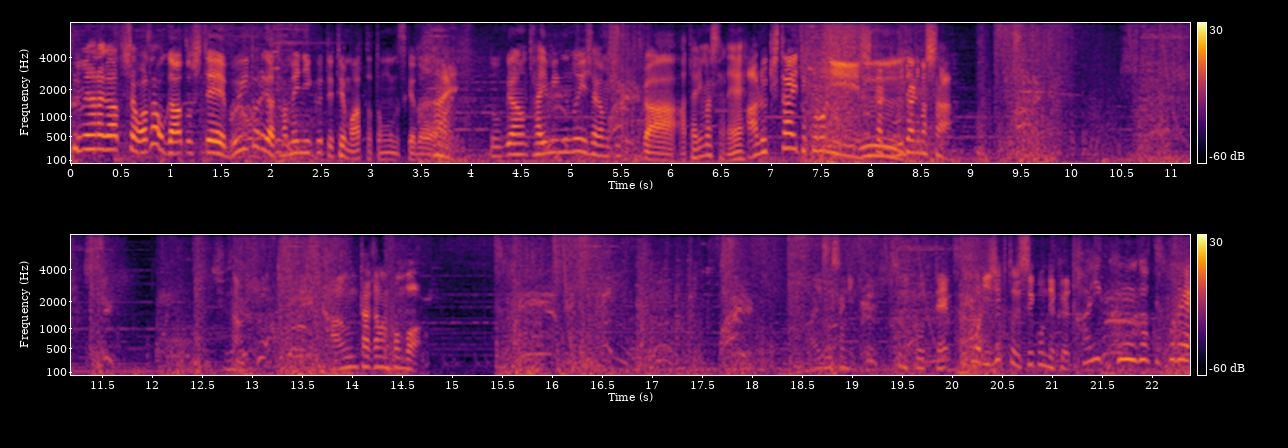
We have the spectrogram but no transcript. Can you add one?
これ梅原側としては技をガードして V トリガーために行くって手もあったと思うんですけど、はい。ドグラのタイミングのいいしゃがみキックが当たりましたね。歩きたいところにしっかりと置いてありました、カウンターからのコンボ。アイブソニックソニックを打ってここをリジェクトで吸い込んでいく。対空がここで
